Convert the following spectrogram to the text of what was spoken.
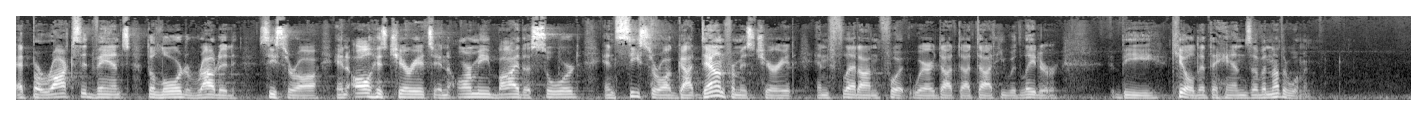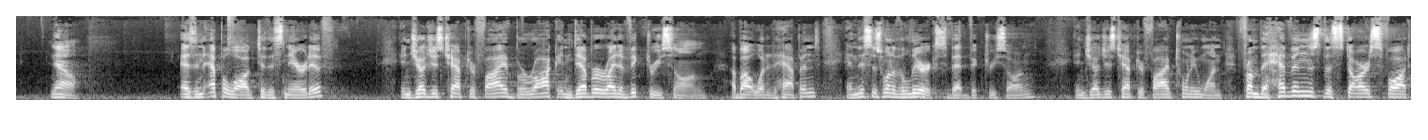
At Barak's advance, the Lord routed Sisera and all his chariots and army by the sword, and Sisera got down from his chariot and fled on foot, where dot dot dot he would later be killed at the hands of another woman. Now, as an epilogue to this narrative, in Judges chapter 5, Barak and Deborah write a victory song about what had happened, and this is one of the lyrics to that victory song in Judges chapter 5, 21. From the heavens the stars fought,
